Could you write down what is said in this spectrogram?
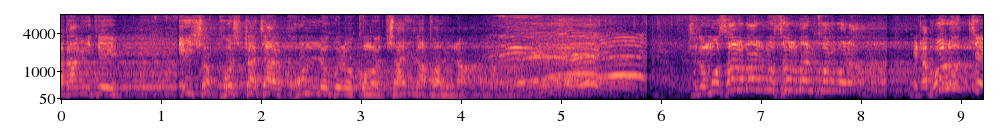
আগামীতে এইসব ভ্রষ্টাচার ভণ্ডগুলো কোনো জায়গা পাবে না। শুধু মুসলমান মুসলমান করব না, এটা ভুল হচ্ছে।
